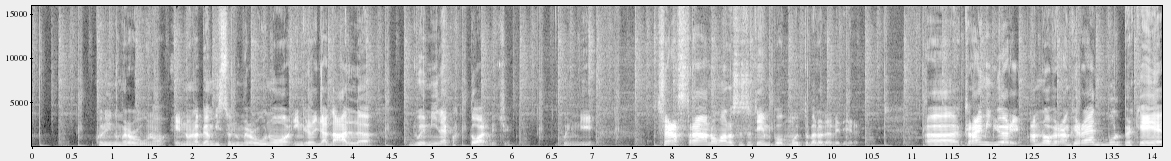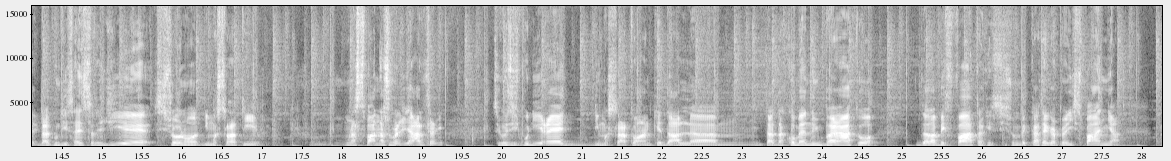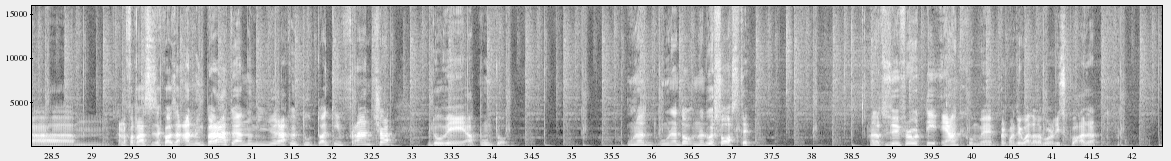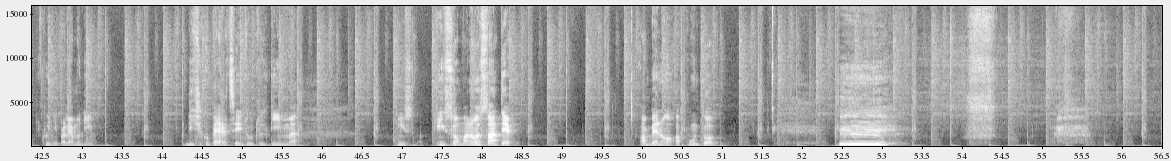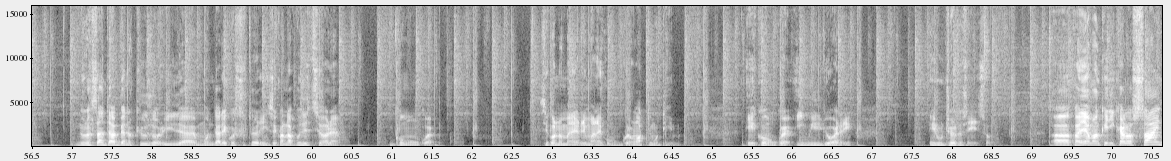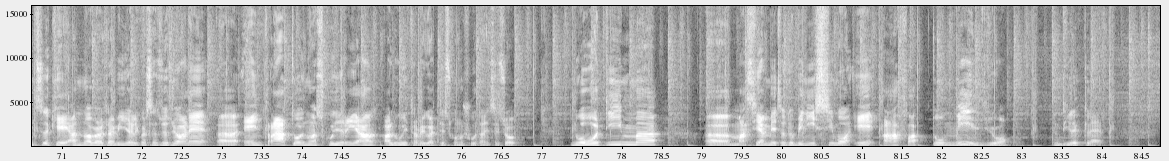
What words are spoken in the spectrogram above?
con il numero 1 e non abbiamo visto il numero 1 in griglia dal 2014. Quindi sarà strano, ma allo stesso tempo molto bello da vedere. Uh, tra i migliori annovero anche Red Bull perché dal punto di vista delle strategie si sono dimostrati una spanna sopra gli altri se così si può dire, dimostrato anche dal, mm, da, da, come hanno imparato dalla beffata che si sono beccati ai campioni di Spagna. Uh, hanno fatto la stessa cosa, hanno imparato e hanno migliorato il tutto anche in Francia, dove appunto una, una, do, una due soste hanno dato i suoi frutti e anche come per quanto riguarda il lavoro di squadra. Quindi parliamo di, di Cico e di tutto il team. Insomma, nonostante abbiano appunto nonostante abbiano chiuso il mondiale costruttori in seconda posizione comunque secondo me rimane comunque un ottimo team e comunque i migliori in un certo senso. Uh, parliamo anche di Carlos Sainz che annovera tra i migliori di questa stagione uh, è entrato in una scuderia a lui tra virgolette sconosciuta nel senso nuovo team uh, ma si è ambientato benissimo e ha fatto meglio di Leclerc,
